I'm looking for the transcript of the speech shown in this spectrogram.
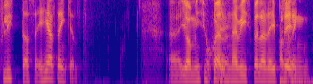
flyttade sig helt enkelt. Eh, Jag minns ju Okej. själv när vi spelade i Alltså pre- den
